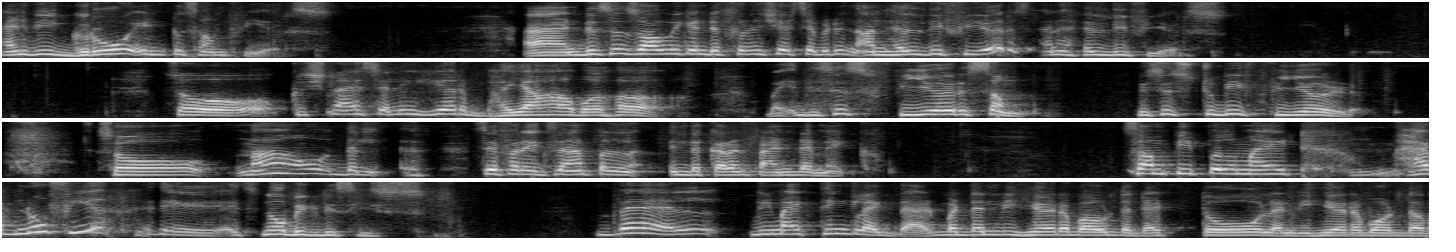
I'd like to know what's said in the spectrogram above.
and we grow into some fears. And this is how we can differentiate between unhealthy fears and healthy fears. So Krishna is telling here, bhayavaha. This is fearsome. This is to be feared. So now, the, say for example, in the current pandemic, some people might have no fear. It's no big disease well we might think like that but then we hear about the death toll and we hear about the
